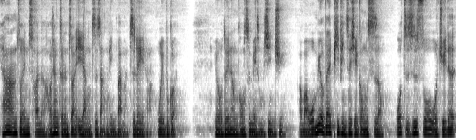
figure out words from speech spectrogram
他好像昨天传的，好像可能赚了一两只涨停板嘛之类的。”我也不管，因为我对那种公司没什么兴趣，好吧？我没有在批评这些公司哦，我只是说，我觉得，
